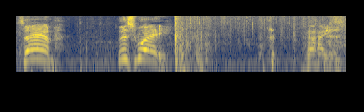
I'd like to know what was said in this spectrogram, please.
Sam! This way! Nice.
